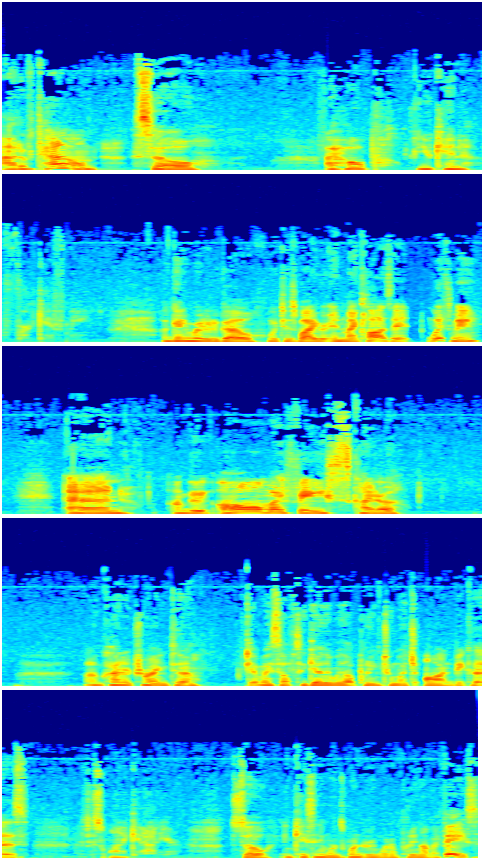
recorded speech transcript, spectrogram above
out of town. So I hope you can forgive me. I'm getting ready to go, which is why you're in my closet with me. And I'm getting all my face kind of, I'm kind of trying to get myself together without putting too much on because I just want to get out of here. So in case anyone's wondering what I'm putting on my face,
